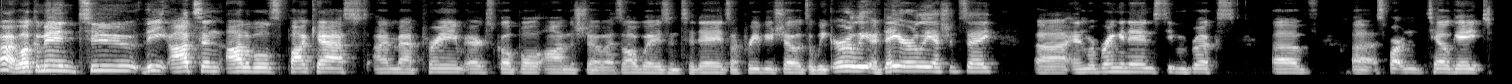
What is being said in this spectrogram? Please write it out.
All right, welcome in to the Autzen Audibles podcast. I'm Matt Prehm, Eric Skopil on the show as always, and today it's our preview show. It's a week early, a day early, I should say, uh, and we're bringing in Stephen Brooks of uh, Spartan Tailgate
